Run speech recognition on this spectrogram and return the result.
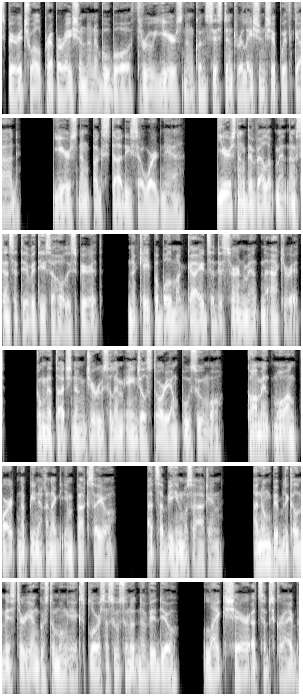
spiritual preparation na nabubuo through years ng consistent relationship with God, years ng pag-study sa Word niya, years ng development ng sensitivity sa Holy Spirit na capable mag-guide sa discernment na accurate. Kung natouch ng Jerusalem Angel story ang puso mo, comment mo ang part na pinaka nag-impact sa'yo at sabihin mo sa akin, anong biblical mystery ang gusto mong i-explore sa susunod na video? Like, share at subscribe.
